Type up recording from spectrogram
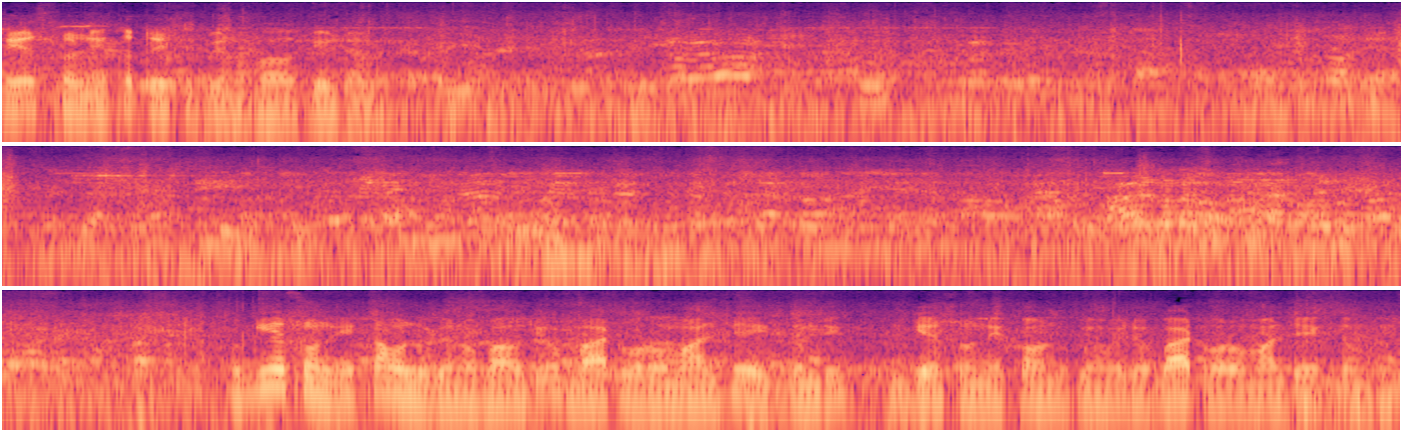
તેરસો ને એકત્રીસ રૂપિયાનો ભાવ થયો છે આનો. અગિયારસો ને એકાવન રૂપિયાનો ભાવ થયો બાટવાળો માલ છે એકદમથી અગિયારસો ને એકાવન રૂપિયામાં વેચ્યો બાટવાળો માલ છે એકદમથી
